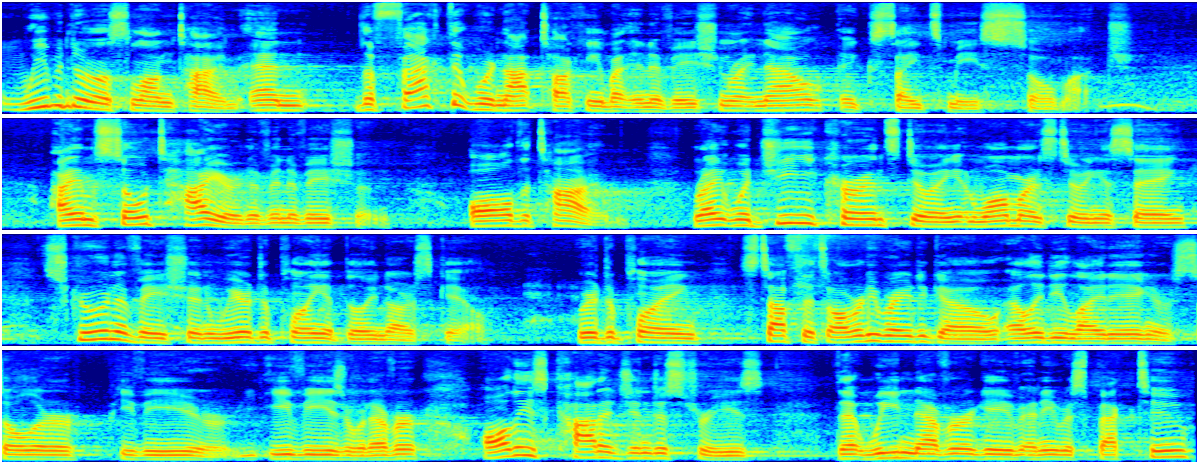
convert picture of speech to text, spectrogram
we've been doing this a long time, and the fact that we're not talking about innovation right now excites me so much. I am so tired of innovation all the time, right? What GE Current's doing and Walmart's doing is saying, screw innovation, we are deploying at billion dollar scale. We're deploying stuff that's already ready to go, LED lighting or solar PV or EVs or whatever. All these cottage industries that we never gave any respect to,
